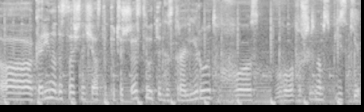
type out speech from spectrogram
э, Карина достаточно часто путешествует и гастролирует в, в обширном списке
